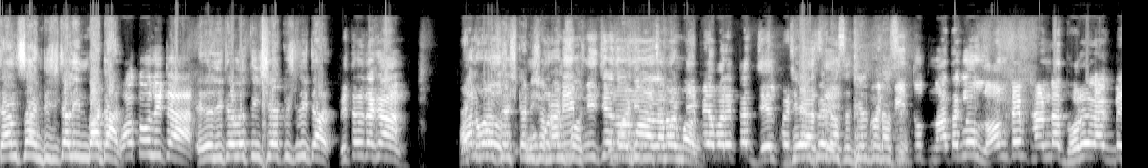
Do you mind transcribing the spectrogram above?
Samsung digital inverter কত লিটার এটা লিটার হলো তিনশো একুশ লিটার ভিতরে দেখান। বিদ্যুৎ না থাকলেও লং টাইম ঠান্ডা ধরে রাখবে।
